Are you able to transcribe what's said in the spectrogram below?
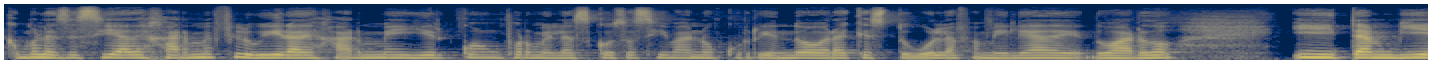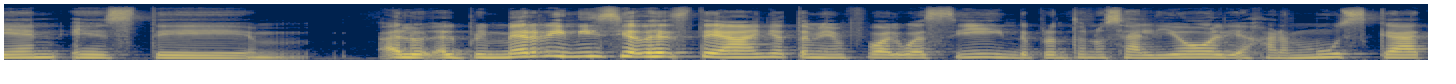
como les decía, a dejarme fluir, a dejarme ir conforme las cosas iban ocurriendo ahora que estuvo la familia de Eduardo. Y también este al, primer inicio de este año también fue algo así, de pronto no salió el viajar a Muscat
